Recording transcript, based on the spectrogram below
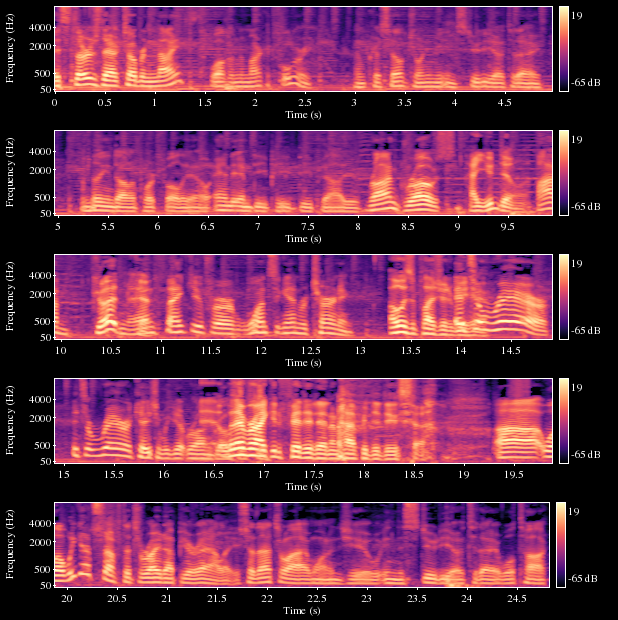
It's Thursday, October 9th. Welcome to Market Foolery. I'm Chris Hill. Joining me in studio today from Million Dollar Portfolio and MDP Deep Value, Ron Gross. How you doing? I'm good, man. Good. Thank you for once again returning. Always a pleasure to be It's here. It's a rare, it's a rare occasion we get Ron uh, Gross. Whenever I can fit it in, I'm happy to do so. Uh, well, we got stuff that's right up your alley, so that's why I wanted you in the studio today. We'll talk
